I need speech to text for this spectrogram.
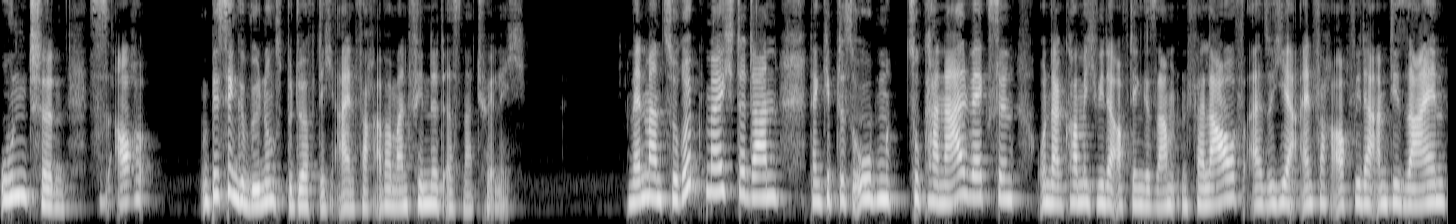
unten. Es ist auch ein bisschen gewöhnungsbedürftig einfach, aber man findet es natürlich. Wenn man zurück möchte dann, dann gibt es oben zu Kanal wechseln und dann komme ich wieder auf den gesamten Verlauf. Also hier einfach auch wieder am Design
